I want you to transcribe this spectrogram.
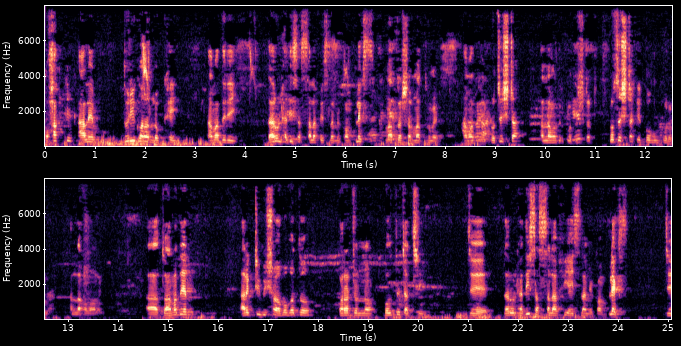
মহাক্কিক আলেম তৈরি করার লক্ষ্যেই আমাদের এই দারুল হাদিস সালাফ ইসলামী কমপ্লেক্স মাদ্রাসার মাধ্যমে আমাদের এই প্রচেষ্টা আল্লাহ আমাদের প্রচেষ্টা প্রচেষ্টাকে কবুল করুন আল্লাহ। তো আমাদের আরেকটি বিষয় অবগত করার জন্য বলতে চাচ্ছি যে, দারুল হাদিস সালাফিয়া ইসলামী কমপ্লেক্স যে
